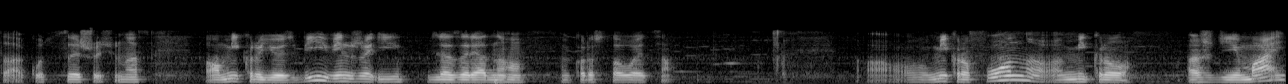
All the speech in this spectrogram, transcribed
Так, ось це щось у нас мікро USB, він же і для зарядного використовується. Мікрофон, мікро HDMI,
